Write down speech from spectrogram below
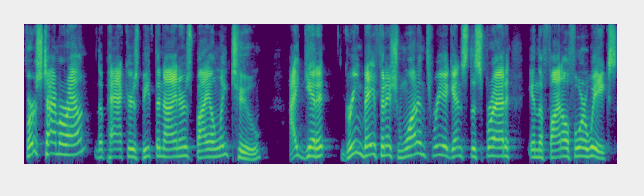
First time around, the Packers beat the Niners by only two. I get it. Green Bay finished one and three against the spread in the final four weeks.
